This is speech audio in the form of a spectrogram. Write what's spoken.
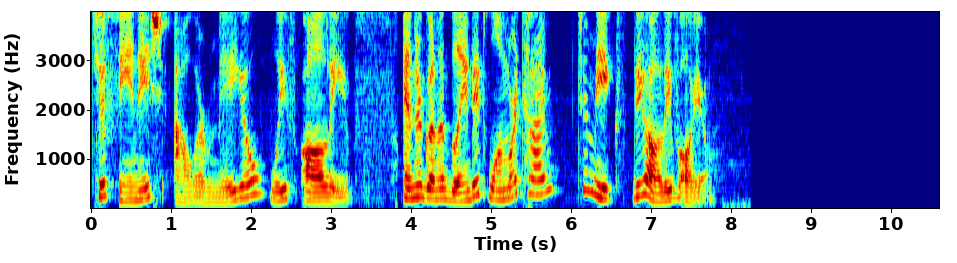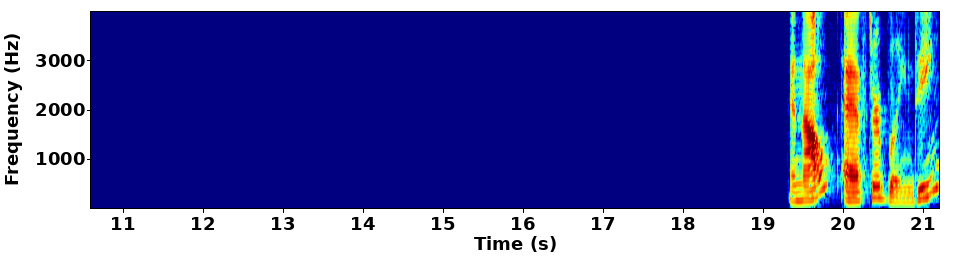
To finish our mayo with olives. And we're gonna blend it one more time to mix the olive oil. And now, after blending,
